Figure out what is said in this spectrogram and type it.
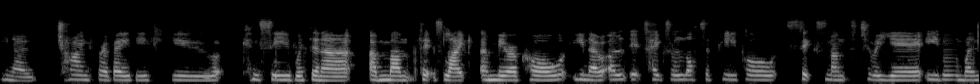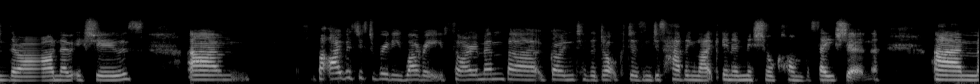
you know, trying for a baby if you conceive within a, a month it's like a miracle you know it takes a lot of people six months to a year even when there are no issues um, but I was just really worried. So I remember going to the doctors and just having like an initial conversation. Um,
